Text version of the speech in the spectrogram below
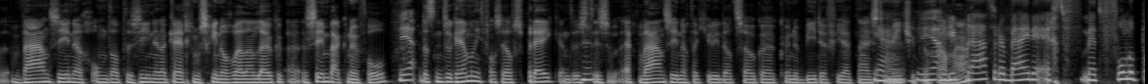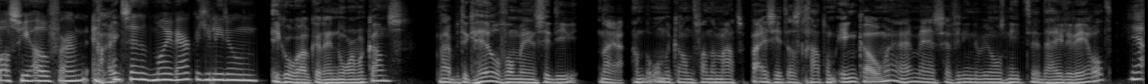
eh, waanzinnig om dat te zien. En dan kreeg je misschien nog wel een leuke eh, Simba-knuffel. Ja. Dat is natuurlijk helemaal niet vanzelfsprekend. Dus het is echt waanzinnig dat jullie dat zo kunnen bieden via het Nice Ja. to Meet You Ja. programma. Jullie praten er beide echt met volle passie over. Echt Nou, ik- ontzettend mooi werk wat jullie doen. Ik hoor ook een enorme kans. We hebben natuurlijk heel veel mensen die nou ja, aan de onderkant van de maatschappij zitten als het gaat om inkomen. Hè. Mensen verdienen bij ons niet eh, de hele wereld. Ja.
